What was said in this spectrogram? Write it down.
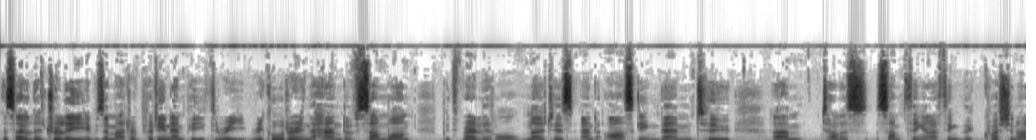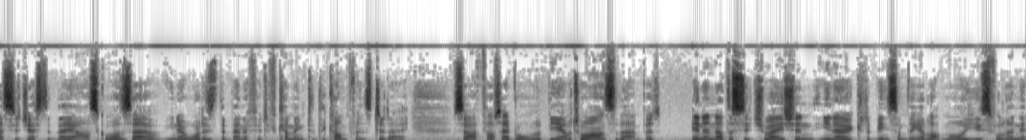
And so literally it was a matter of putting an MP3 recorder in the hand of someone with very little notice and asking them to um, tell us something. And I think the question I suggested they ask was, uh, you know, what is the benefit of coming to the conference today? So I thought everyone would be able to answer that. But in another situation, you know, it could have been something a lot more useful and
